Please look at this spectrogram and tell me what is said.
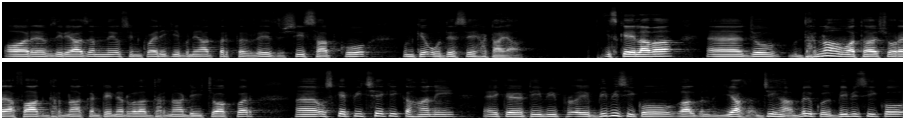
اور وزیر اعظم نے اس انکوائری کی بنیاد پر پرویز رشید صاحب کو ان کے عہدے سے ہٹایا۔ اس کے علاوہ جو دھرنا ہوا تھا شعرۂ آفاق دھرنا، کنٹینر والا دھرنا، ڈی چوک پر اس کے پیچھے کی کہانی ایک T V B B C کو غالباً، یا جی ہاں بالکل بی بی سی کو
